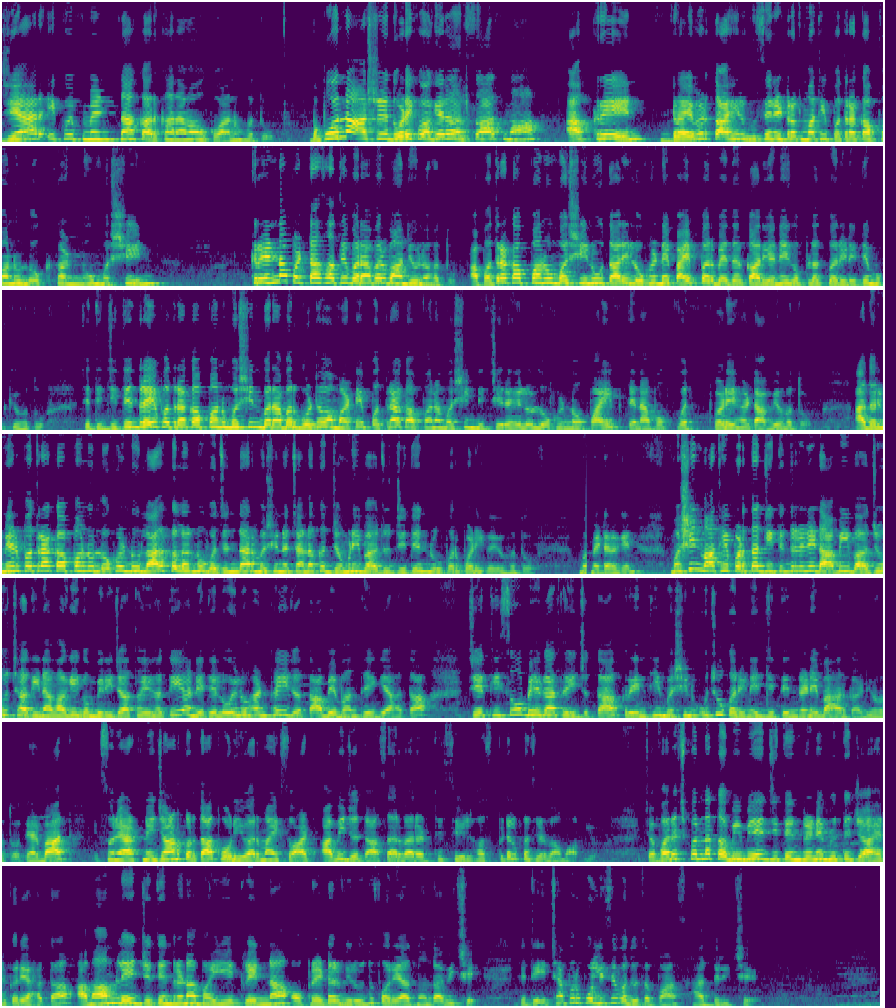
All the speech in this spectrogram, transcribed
જેઆર ઇક્વિપમેન્ટના કારખાનામાં મૂકવાનું હતું. બપોરના આશરે દોઢેક વાગ્યાના અરસાતમાં આ ક્રેન ડ્રાઈવર તાહિર હુસેને ટ્રકમાંથી પતરા કાપવાનું લોખંડનું મશીન ક્રેનના પટ્ટા સાથે બરાબર બાંધ્યું ન હતું. આ પતરા કાપવાનું મશીન ઉતારી લોખંડને પાઇપ પર બેદરકારી અને ગફલતભરી રીતે મૂક્યું હતું. જેથી જીતેન્દ્રએ પતરા કાપવાનું મશીન બરાબર ગોઠવવા માટે પતરા કાપવાના મશીન નીચે રહેલો લોખંડનો પાઇપ તેના પગ વડે હટાવ્યો હતો. આ દરમિયાન પતરા કાપવાનું લોખંડનું લાલ કલરનું વજનદાર મશીન અચાનક જમણી બાજુ જીતેન્દ્ર ઉપર પડી ગયું હતું. મેટર અગેન મશીનમાંથી પડતા જીતેન્દ્રને ડાબી બાજુ છાતીના ભાગે ગંભીર ઈજા થઈ હતી અને તે લોહી લુહાણ થઈ જતા બેભાન થઈ ગયા હતા, જેથી સો ભેગા થઈ જતા ક્રેનથી મશીન ઊંચું કરીને જીતેન્દ્રને બહાર કાઢ્યો હતો. ત્યારબાદ એકસો ને આઠને જાણ કરતાં થોડીવારમાં એકસો આઠ આવી જતા સારવાર અર્થે સિવિલ હોસ્પિટલ ખસેડવામાં આવ્યો. જફરજ પરના તબીબે જીતેન્દ્રને મૃત જાહેર કર્યા હતા. આ મામલે જીતેન્દ્રના ભાઈએ ક્રેનના ઓપરેટર વિરુદ્ધ ફરિયાદ નોંધાવી છે, જેથી ઈચ્છાપુર પોલીસે વધુ તપાસ હાથ ધરી છે.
